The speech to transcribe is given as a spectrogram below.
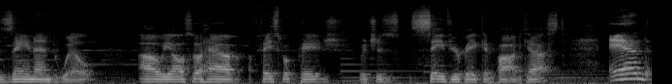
Zane and Will. Uh, we also have a Facebook page, which is Save Your Bacon Podcast. And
